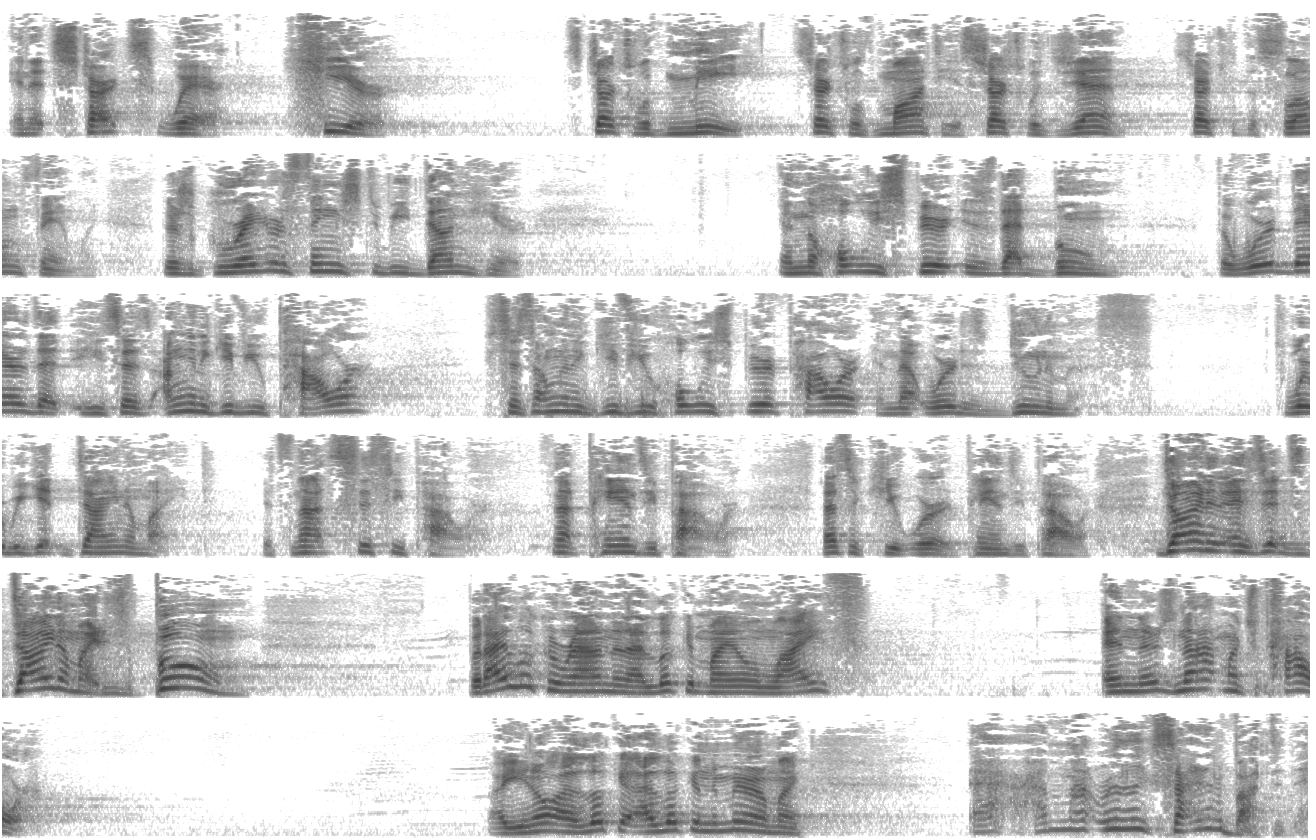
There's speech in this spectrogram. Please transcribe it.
And it starts where? Here. It starts with me. It starts with Monty. It starts with Jen. Starts with the Sloan family. There's greater things to be done here. And the Holy Spirit is that boom. The word there that he says, I'm going to give you power. He says, I'm going to give you Holy Spirit power. And that word is dunamis. It's where we get dynamite. It's not sissy power. It's not pansy power. That's a cute word, pansy power. Dynamite, it's dynamite. It's boom. But I look around and I look at my own life, and there's not much power. You know, I look, at, I look in the mirror, I'm like, ah, I'm not really excited about today.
